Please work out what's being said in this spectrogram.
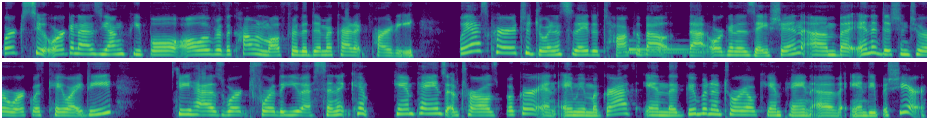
works to organize young people all over the Commonwealth for the Democratic Party. We asked her to join us today to talk about that organization. Um, but in addition to her work with KYD, she has worked for the U.S. Senate cam- campaigns of Charles Booker and Amy McGrath and the gubernatorial campaign of Andy Beshear.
